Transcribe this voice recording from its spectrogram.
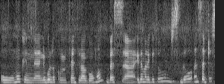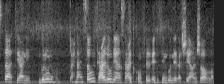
وممكن نقول لكم فين تلاقوهم. بس آه، إذا ما لقيتوهم just go and suggest that يعني قولوا لهم. إحنا حنسوي تعالوا لي أنا اساعدكم في الايديتنج والاشياء إن شاء الله.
